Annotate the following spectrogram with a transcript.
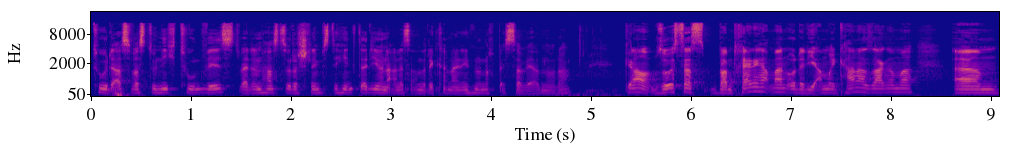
tu das, was du nicht tun willst, weil dann hast du das Schlimmste hinter dir und alles andere kann eigentlich nur noch besser werden, oder? Genau, so ist das. Beim Training hat man, oder die Amerikaner sagen immer, ähm,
